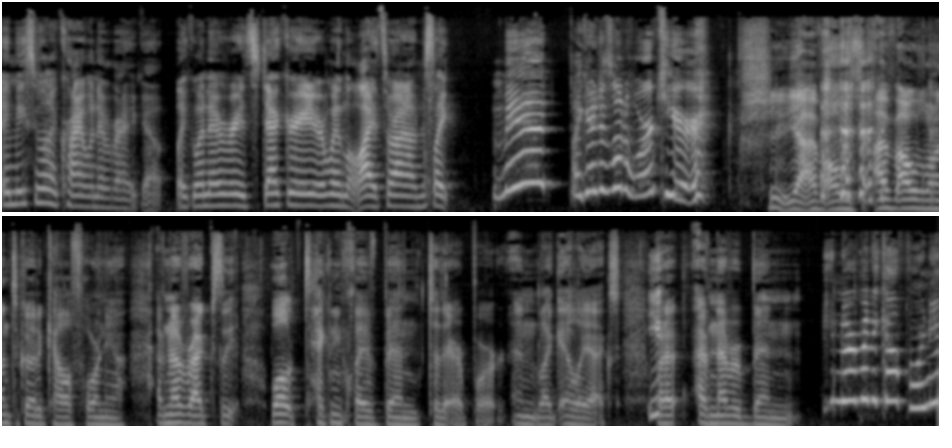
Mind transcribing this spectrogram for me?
it makes me want to cry whenever I go. Like whenever it's decorated or when the lights are on, I'm just like, man, like I just want to work here. Shoot, yeah, I've always I've always wanted to go to California. I've never actually, well, technically, I've been to the airport and like LAX, You- but I, I've never been. You've never been to California?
